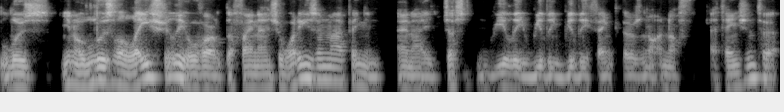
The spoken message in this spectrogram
lose, you know, lose their lives really over the financial worries, in my opinion. And I just really, really, really think there's not enough attention to it.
